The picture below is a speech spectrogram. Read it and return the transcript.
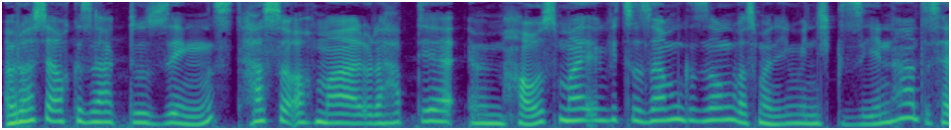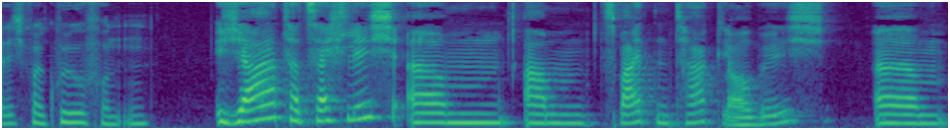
Aber du hast ja auch gesagt, du singst. Hast du auch mal oder habt ihr im Haus mal irgendwie zusammen gesungen, was man irgendwie nicht gesehen hat? Das hätte ich voll cool gefunden. Ja, tatsächlich. Ähm, am zweiten Tag, glaube ich, ähm,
